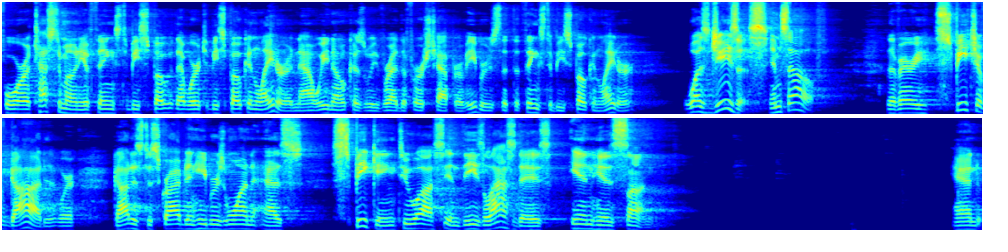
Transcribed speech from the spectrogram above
for a testimony of things to be spoke that were to be spoken later. And now we know because we've read the first chapter of Hebrews that the things to be spoken later was Jesus himself. The very speech of God, where God is described in Hebrews 1 as speaking to us in these last days in his Son. And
